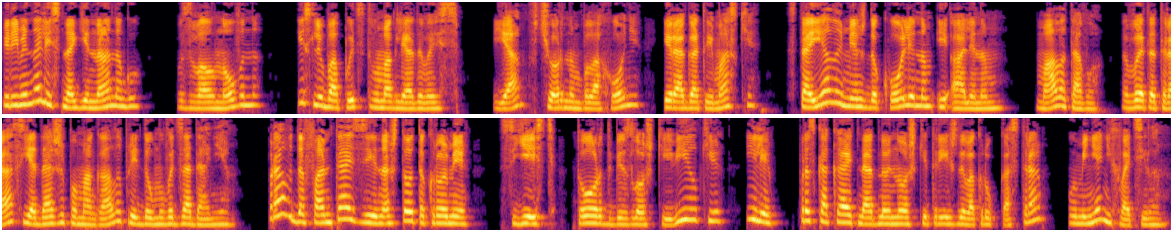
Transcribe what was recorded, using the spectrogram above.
переминались ноги на ногу, взволнованно и с любопытством оглядываясь. Я в черном балахоне и рогатой маске стояла между Колином и Алином. Мало того, в этот раз я даже помогала придумывать задания. Правда, фантазии на что-то, кроме съесть торт без ложки и вилки или проскакать на одной ножке трижды вокруг костра, у меня не хватило.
